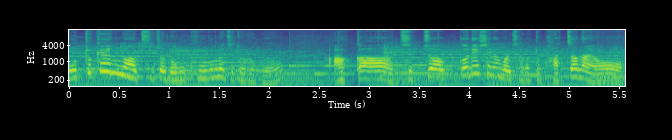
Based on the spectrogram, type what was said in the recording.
어떻게 했나 진짜 너무 궁금해지더라고요. 아까 직접 끓이시는 걸 제가 또 봤잖아요.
